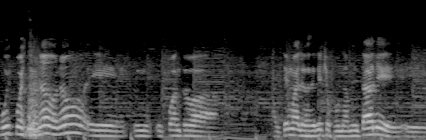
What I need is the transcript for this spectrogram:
muy cuestionado, ¿no? Eh, en, cuanto al tema de los derechos fundamentales, eh,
